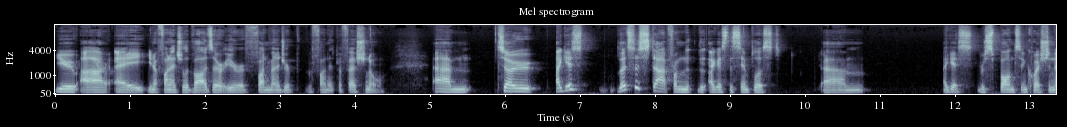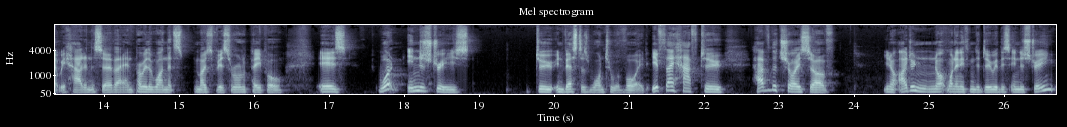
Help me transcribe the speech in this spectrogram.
you are a you know financial advisor, or you're a fund manager, a finance professional. Um, so I guess let's just start from the, I guess the simplest, um, I guess response in question that we had in the survey, and probably the one that's most visceral to people is what industries do investors want to avoid? If they have to have the choice of, you know, I do not want anything to do with this industry,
